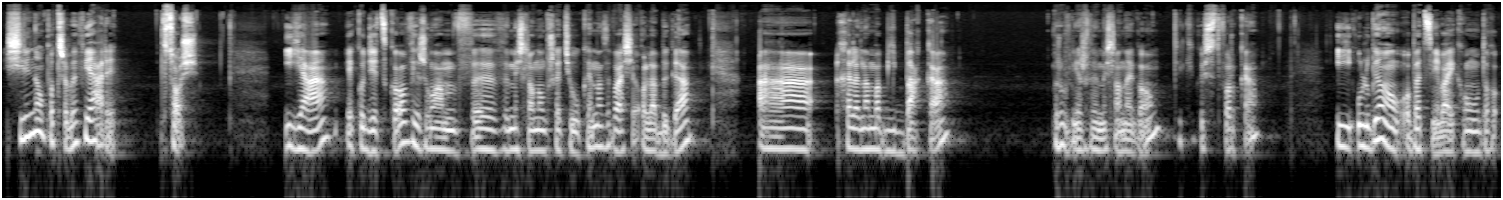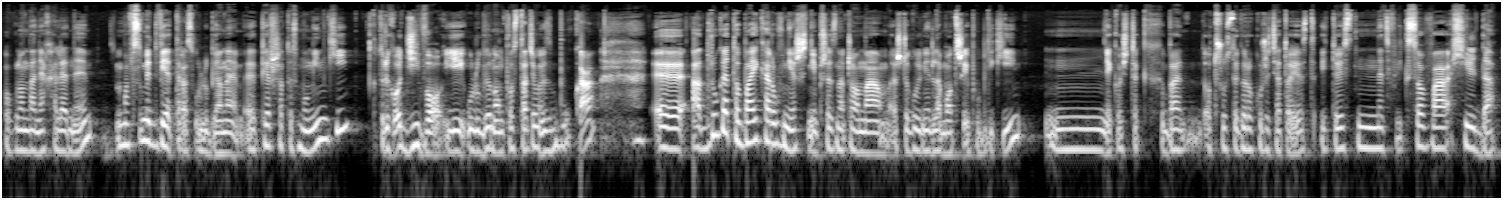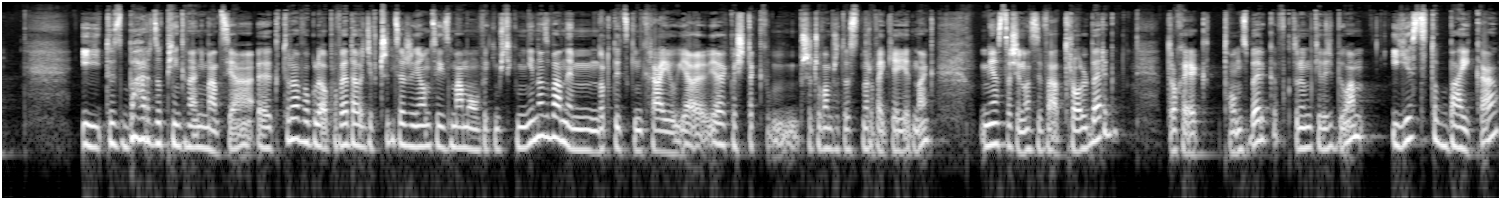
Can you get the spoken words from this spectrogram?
silną potrzebę wiary w coś. I ja, jako dziecko, wierzyłam w wymyśloną przyjaciółkę, nazywała się Ola Byga, a Helena ma Bibaka, również wymyślonego, jakiegoś stworka. I ulubioną obecnie bajką do oglądania Heleny ma w sumie dwie teraz ulubione. Pierwsza to jest Muminki, których o dziwo jej ulubioną postacią jest Buka, a druga to bajka również nieprzeznaczona, szczególnie dla młodszej publiki. Mm, jakoś tak chyba od szóstego roku życia to jest. I to jest Netflixowa Hilda. I to jest bardzo piękna animacja, e, która w ogóle opowiada o dziewczynce żyjącej z mamą w jakimś takim nienazwanym nordyckim kraju. Ja, ja jakoś tak mm, przeczuwam, że to jest Norwegia jednak. Miasto się nazywa Trollberg, trochę jak Tonsberg, w którym kiedyś byłam. I jest to bajka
